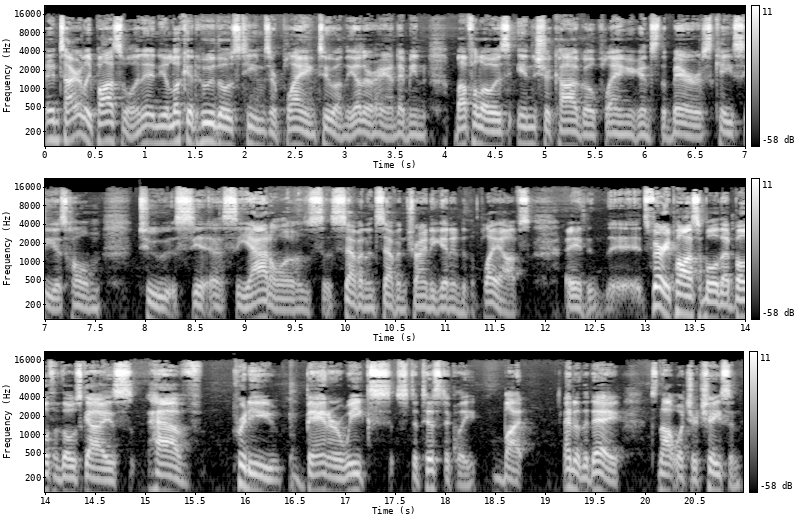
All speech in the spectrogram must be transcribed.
Entirely possible. And, and you look at who those teams are playing too. On the other hand, I mean, Buffalo is in Chicago playing against the Bears. KC is home to C- uh, Seattle, who's seven and seven, trying to get into the playoffs. It, it's very possible that both of those guys have pretty banner weeks statistically, but end of the day, it's not what you're chasing.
